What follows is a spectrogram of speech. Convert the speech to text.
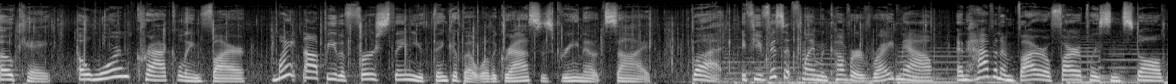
Okay, a warm, crackling fire might not be the first thing you think about while the grass is green outside. But if you visit Flame and Comfort right now and have an Enviro fireplace installed,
